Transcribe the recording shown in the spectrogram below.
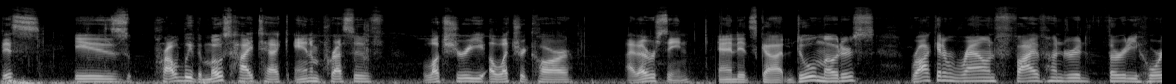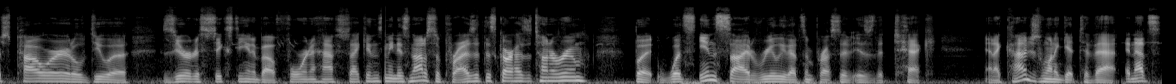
This is probably the most high-tech and impressive luxury electric car I've ever seen. And it's got dual motors, rocking around 530 horsepower. It'll do a 0 to 60 in about four and a half seconds. I mean, it's not a surprise that this car has a ton of room, but what's inside really that's impressive is the tech. And I kind of just want to get to that. And that's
